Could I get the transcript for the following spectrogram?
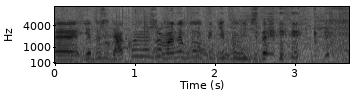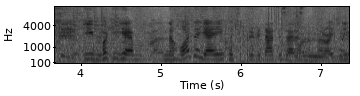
е, я дуже дякую, що в мене був такий помічник. І поки є нагода, я її хочу привітати зараз на народженні.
